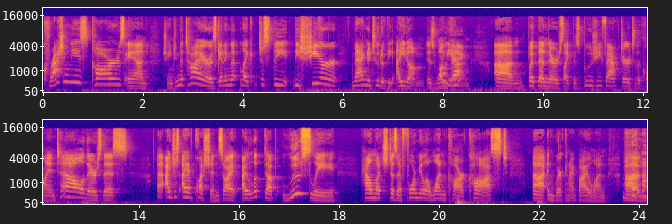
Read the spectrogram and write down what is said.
crashing these cars and changing the tires, getting the like just the the sheer magnitude of the item is one Oh, yeah. thing. Um, but then there's like this bougie factor to the clientele. There's this. I just I have questions. So I I looked up loosely how much does a Formula One car cost, uh, and where can I buy one? Um,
